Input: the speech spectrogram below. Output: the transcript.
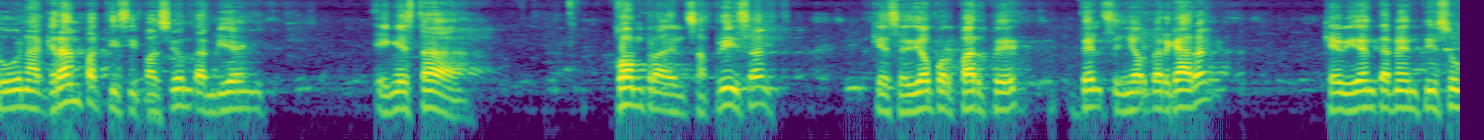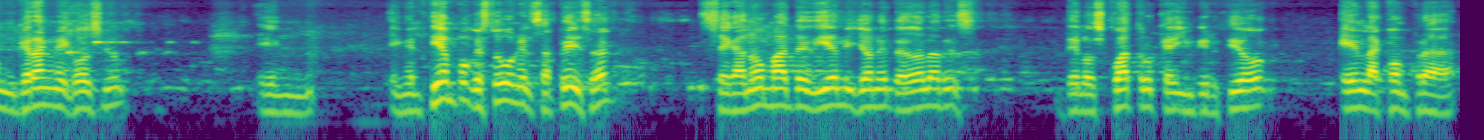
tuvo una gran participación también en esta compra del Saprisa que se dio por parte del señor Vergara, que evidentemente hizo un gran negocio. En, en el tiempo que estuvo en el Saprisa, se ganó más de 10 millones de dólares de los cuatro que invirtió en la compra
